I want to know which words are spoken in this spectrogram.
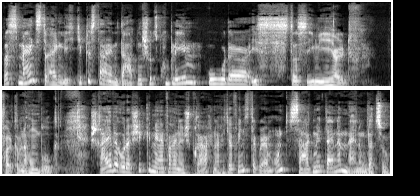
Was meinst du eigentlich? Gibt es da ein Datenschutzproblem oder ist das irgendwie halt vollkommener Humbug? Schreibe oder schicke mir einfach eine Sprachnachricht auf Instagram und sag mir deine Meinung dazu.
